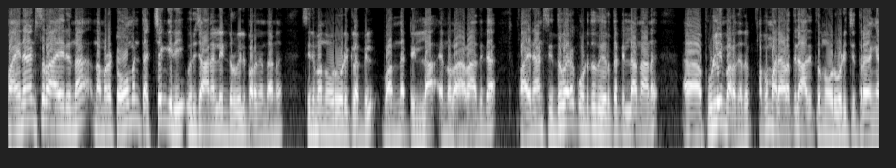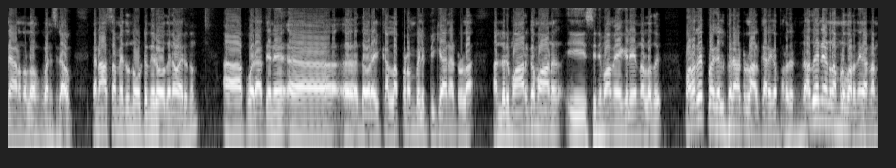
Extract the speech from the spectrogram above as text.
ഫൈനാൻസർ ആയിരുന്ന നമ്മുടെ ടോമൻ തച്ചങ്കിരി ഒരു ചാനലിൽ ഇന്റർവ്യൂവിൽ പറഞ്ഞെന്താണ് സിനിമ നൂറ് കോടി ക്ലബിൽ വന്നിട്ടില്ല എന്നുള്ളതാണ്. അതിന്റെ ഫൈനാൻസ് ഇതുവരെ കൊടുത്തു തീർത്തിട്ടില്ല എന്നാണ് പുള്ളിയും പറഞ്ഞത്. അപ്പം മലയാളത്തിലെ ആദ്യത്തെ നൂറ് കോടി ചിത്രം എങ്ങനെയാണെന്നുള്ളത് നമുക്ക് മനസ്സിലാവും. കാരണം ആ സമയത്ത് നോട്ട് നിരോധനമായിരുന്നു. പോരാത്തിന് എന്താ പറയുക കള്ളപ്പണം വെളുപ്പിക്കാനായിട്ടുള്ള നല്ലൊരു മാർഗമാണ് ഈ സിനിമാ മേഖല എന്നുള്ളത് വളരെ പ്രഗത്ഭരായിട്ടുള്ള ആൾക്കാരൊക്കെ പറഞ്ഞിട്ടുണ്ട്. അത് തന്നെയാണ് നമ്മൾ പറഞ്ഞത്. കാരണം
